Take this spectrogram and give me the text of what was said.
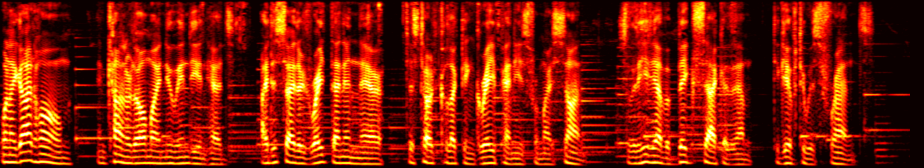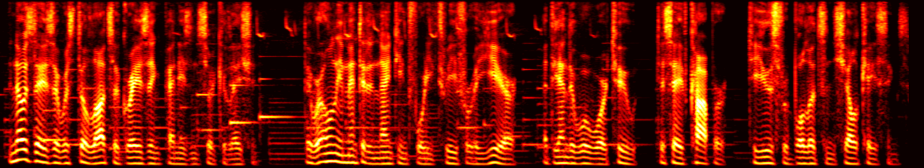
When I got home and counted all my new Indian heads, I decided right then and there to start collecting gray pennies for my son so that he'd have a big sack of them to give to his friends. In those days, there were still lots of gray zinc pennies in circulation. They were only minted in 1943 for a year at the end of World War II to save copper to use for bullets and shell casings.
